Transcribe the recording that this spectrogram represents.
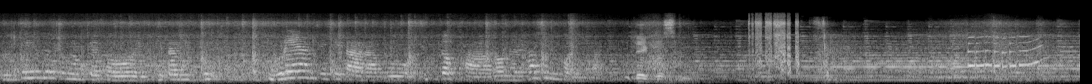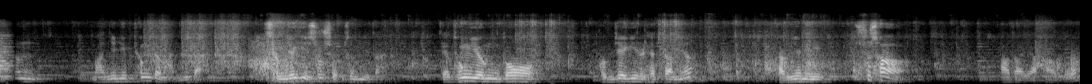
문재인 대통령께서 이 대단히 무, 무례한 짓이다라고 직접 발언을 하신 건가요? 네, 그렇습니다. 만연히 평등합니다. 성적이 있을 수 없습니다. 대통령도 범죄 행위를 했다면 당연히 수사 받아야 하고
